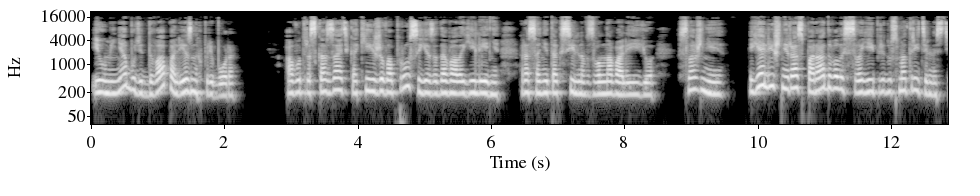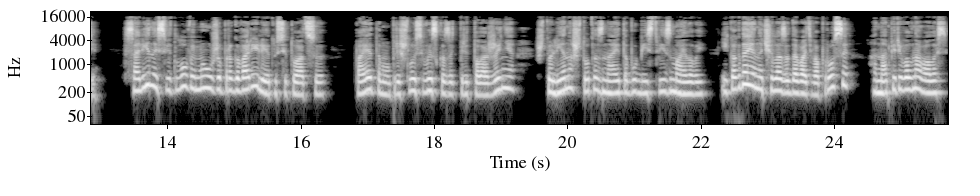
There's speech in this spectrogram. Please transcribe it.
и у меня будет два полезных прибора. А вот рассказать, какие же вопросы я задавала Елене, раз они так сильно взволновали ее, сложнее. Я лишний раз порадовалась своей предусмотрительности. С Алиной Светловой мы уже проговорили эту ситуацию, поэтому пришлось высказать предположение – что Лена что-то знает об убийстве Измайловой, и когда я начала задавать вопросы, она переволновалась.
